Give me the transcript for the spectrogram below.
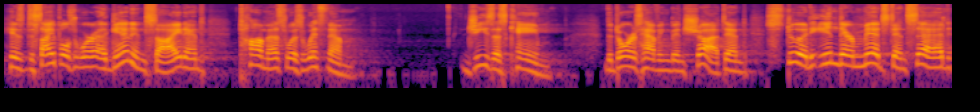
his disciples were again inside, and Thomas was with them. Jesus came, the doors having been shut, and stood in their midst and said,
